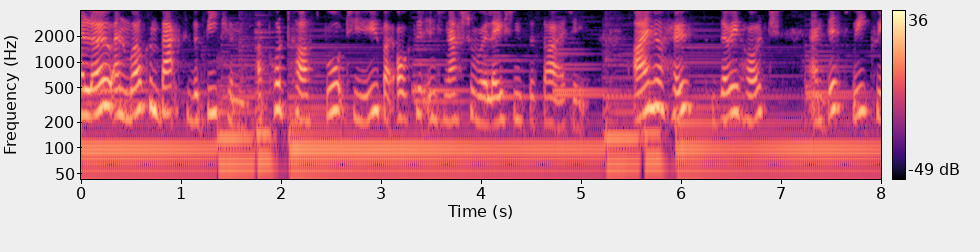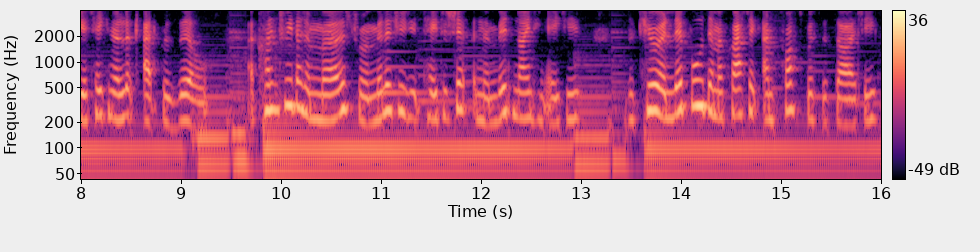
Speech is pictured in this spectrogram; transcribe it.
Hello and welcome back to The Beacon, a podcast brought to you by Oxford International Relations Society. I'm your host, Zoe Hodge, and this week we are taking a look at Brazil, a country that emerged from a military dictatorship in the mid 1980s to secure a liberal, democratic, and prosperous society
